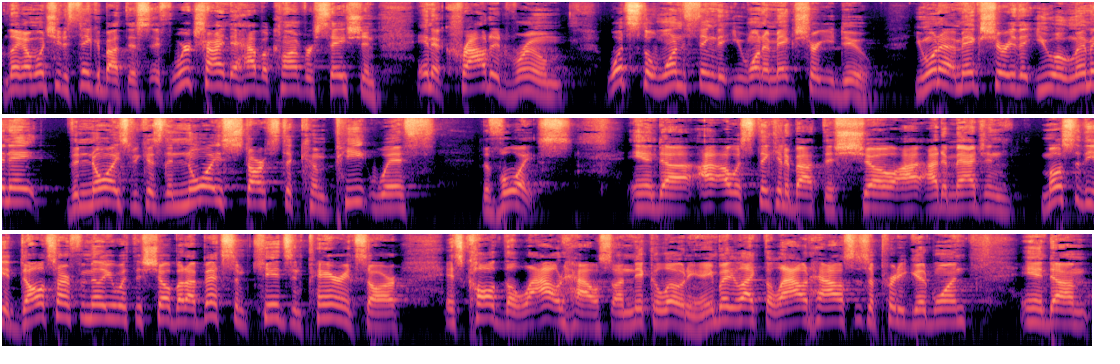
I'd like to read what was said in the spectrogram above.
Like, I want you to think about this. If we're trying to have a conversation in a crowded room, what's the one thing that you want to make sure you do? You want to make sure that you eliminate the noise because the noise starts to compete with the voice. And uh, I, I, was thinking about this show. I, would imagine most of the adults aren't familiar with the show, but I bet some kids and parents are. It's called The Loud House on Nickelodeon. Anybody like The Loud House? It's a pretty good one. And um,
